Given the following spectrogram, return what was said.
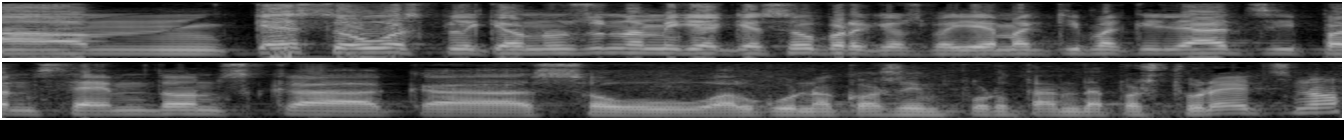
Um, què sou? Expliqueu-nos una mica què sou, perquè us veiem aquí maquillats i pensem, doncs, que, que sou alguna cosa important de pastorets, no?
